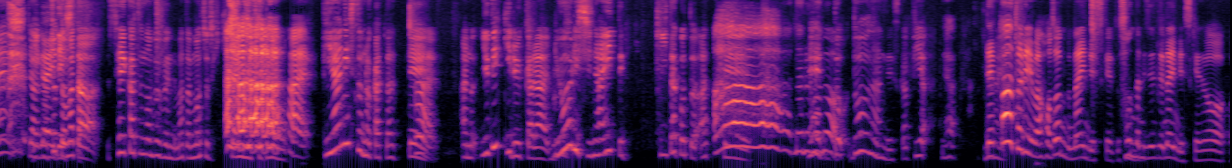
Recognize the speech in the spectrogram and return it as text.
え じゃあちょっとまた生活の部分でまたもうちょっと聞きたいんですけど はい。ピアニストの方って、はい、あの指切るから料理しないって聞いたことあって、ああなるえほど。どどうなんですか？ピアレパートリーはほとんどないんですけど、そんなに全然ないんですけど、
